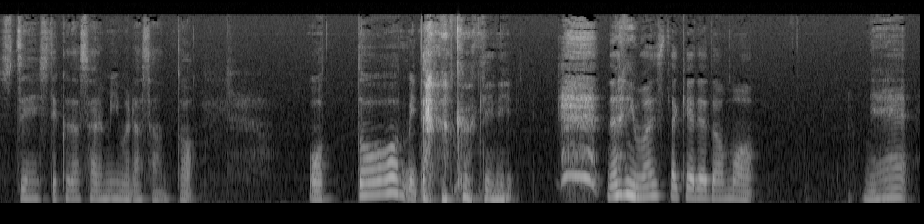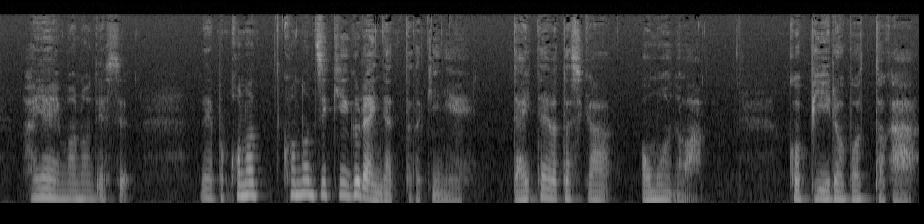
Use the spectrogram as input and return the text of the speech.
出演してくださる三村さんと「夫」みたいな空気に なりましたけれどもね早いものです。でやっぱこのこの時期ぐらいになった時に大体私が思うのはコピーロボットが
